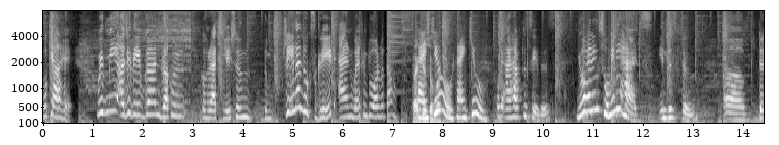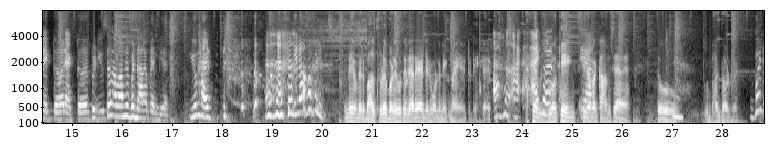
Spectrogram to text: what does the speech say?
वो क्या है with me Ajay Devgan Rakul congratulations the trailer looks great and welcome to Batao thank you so thank much you thank you Okay, I have to say this. You're wearing so many hats in this film. Uh, director, actor, producer. अब आपने बंडाना पहन लिया है. You've had enough of it. नहीं मेरे बाल थोड़े बड़े होते जा रहे हैं आई डिडंट वांट टू मेक माय हेयर टुडे आई वाज वर्किंग सीधा मैं काम से आया तो भाग दौड़ में But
